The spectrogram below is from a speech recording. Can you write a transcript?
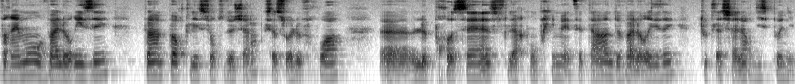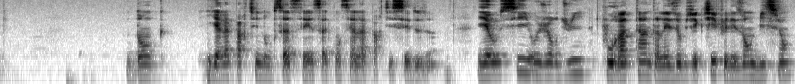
vraiment valoriser, peu importe les sources de chaleur, que ce soit le froid, le process, l'air comprimé, etc., de valoriser toute la chaleur disponible. Donc, il y a la partie, donc ça, ça concerne la partie C2E. Il y a aussi aujourd'hui, pour atteindre les objectifs et les ambitions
